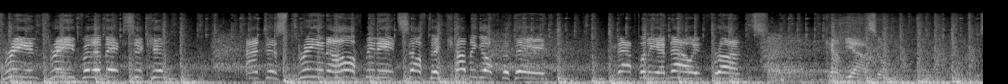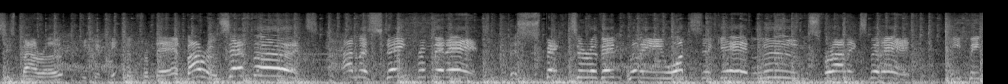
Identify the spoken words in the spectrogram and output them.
Three and three for the Mexican. And just three and a half minutes after coming off the bench, Napoli are now in front. Cambiaso. Barrow. He can hit them from there. Barrow's effort! And a mistake from Meret. The spectre of Empoli once again looms for Alex Meret. He's been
